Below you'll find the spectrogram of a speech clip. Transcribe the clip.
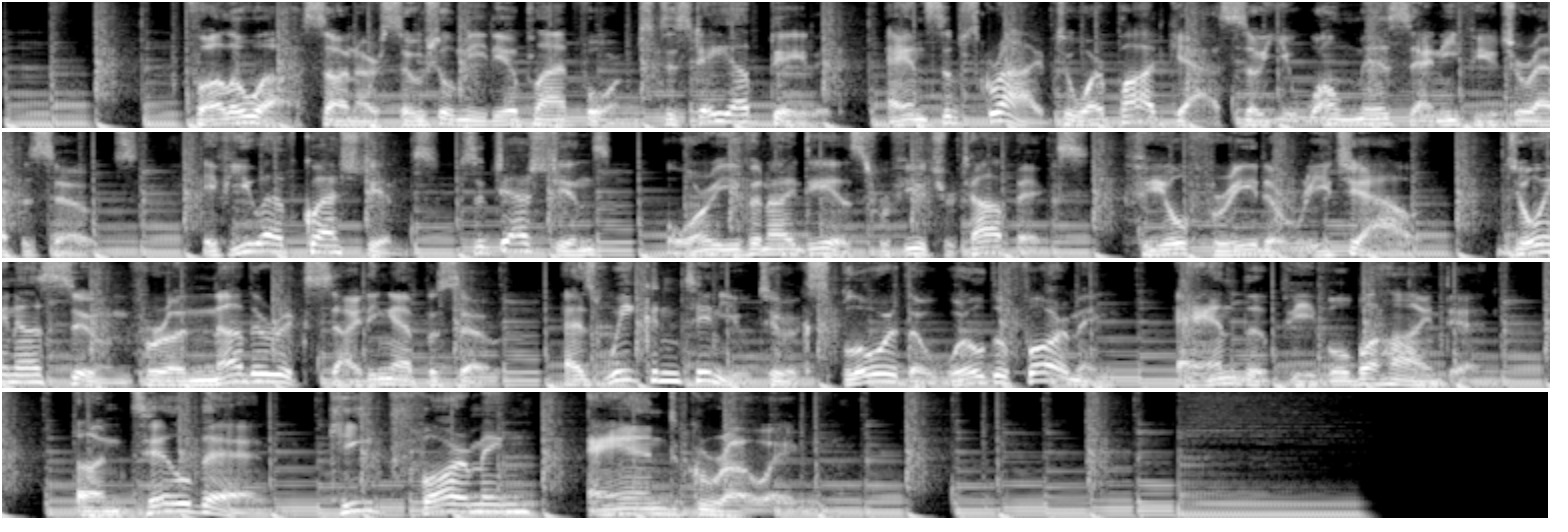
Follow us on our social media platforms to stay updated and subscribe to our podcast so you won't miss any future episodes. If you have questions, suggestions, or even ideas for future topics, feel free to reach out. Join us soon for another exciting episode as we continue to explore the world of farming and the people behind it. Until then, keep farming and growing.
